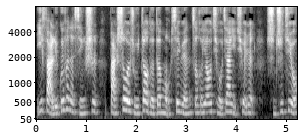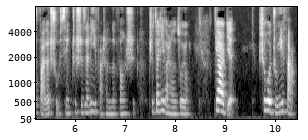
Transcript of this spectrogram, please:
以法律规范的形式，把社会主义道德的某些原则和要求加以确认，使之具有法的属性，这是在立法上的方式，这在立法上的作用。第二点，社会主义法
